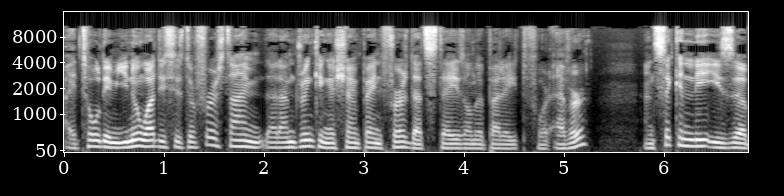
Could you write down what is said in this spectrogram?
I told him, you know what, this is the first time that I'm drinking a champagne first that stays on the palate forever, and secondly is uh,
